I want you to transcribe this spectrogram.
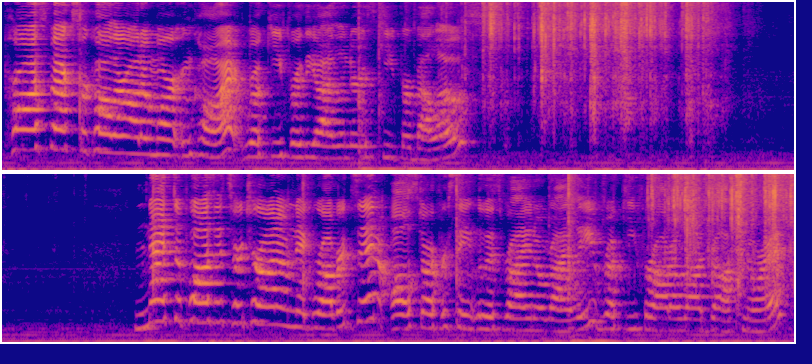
Prospects for Colorado, Martin Kaut. Rookie for the Islanders, Kieffer Bellows. Net deposits for Toronto, Nick Robertson. All-Star for St. Louis, Ryan O'Reilly. Rookie for Ottawa, Josh Norris.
